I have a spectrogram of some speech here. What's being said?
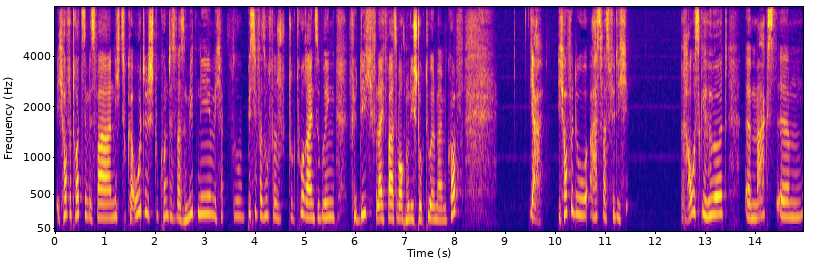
Ich hoffe trotzdem, es war nicht zu chaotisch. Du konntest was mitnehmen. Ich habe so ein bisschen versucht, Struktur reinzubringen für dich. Vielleicht war es aber auch nur die Struktur in meinem Kopf. Ja, ich hoffe, du hast was für dich rausgehört, äh, magst ähm,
